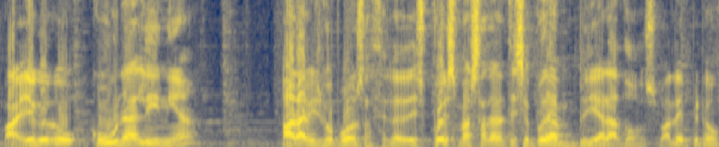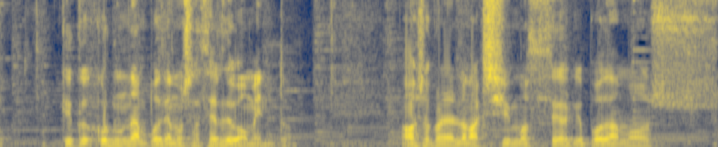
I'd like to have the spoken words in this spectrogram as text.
Vale, yo creo que con una línea ahora mismo podemos hacerlo. Después, más adelante, se puede ampliar a dos, ¿vale? Pero creo que con una podemos hacer de momento. Vamos a poner lo máximo cerca que podamos.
